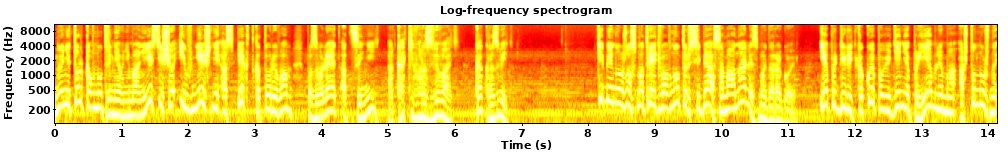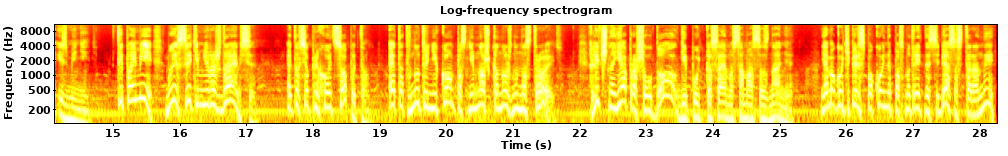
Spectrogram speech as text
Но и не только внутреннее внимание, есть еще и внешний аспект, который вам позволяет оценить. А как его развивать? Как развить? Тебе нужно смотреть вовнутрь себя, самоанализ, мой дорогой, и определить, какое поведение приемлемо, а что нужно изменить. Ты пойми, мы с этим не рождаемся. Это все приходит с опытом. Этот внутренний компас немножко нужно настроить. Лично я прошел долгий путь касаемо самоосознания. Я могу теперь спокойно посмотреть на себя со стороны.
